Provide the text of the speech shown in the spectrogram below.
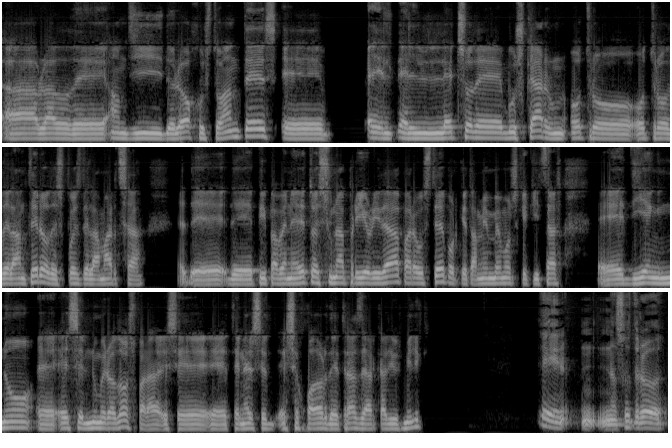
ha hablado de Andy Delors justo antes. Eh, el, hecho de buscar un otro, otro delantero después de la marcha de, Pipa Benedetto es una prioridad para usted porque también vemos que quizás eh, Dien no eh, es el número dos para ese, eh, tener ese, ese, jugador detrás de Arkadiusz Milik. nosotros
